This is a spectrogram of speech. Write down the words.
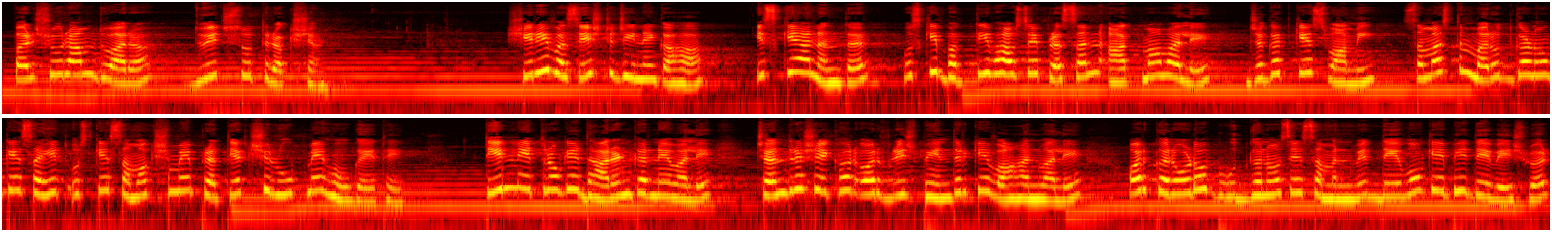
परशुराम द्वारा द्विज सुत रक्षण। श्री वशिष्ठ जी ने कहा इसके अनंतर उसकी भक्ति भाव से प्रसन्न आत्मा वाले जगत के स्वामी समस्त मरुदगणों के सहित उसके समक्ष में प्रत्यक्ष रूप में हो गए थे। तीन नेत्रों के धारण करने वाले चंद्रशेखर और वृषभेंद्र के वाहन वाले और करोड़ों भूतगणों से समन्वित देवों के भी देवेश्वर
